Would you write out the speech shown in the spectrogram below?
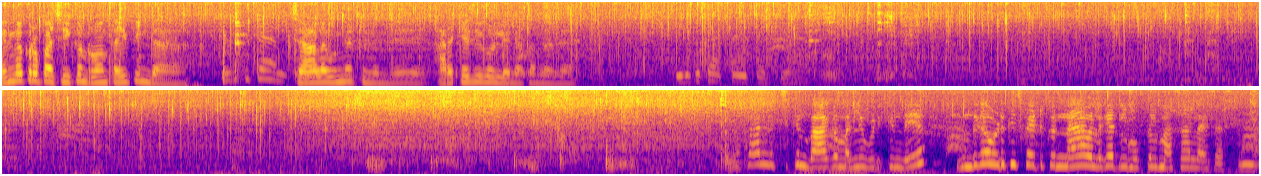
ఎందుకు రూపా చికెన్ రొంత అయిపోయిందా? చాలా ఉన్నట్టుంది అర కేజీ కూడా లేనట్టుంది అది ఉడికితే అట్ట అయిపోద్ది మసాలా చికెన్ బాగా మళ్ళీ ఉడికింది. ముందుగా ఉడికించి పెట్టుకున్న ఉల్లగడ్డల ముక్కలు మసాలా వేసేస్తున్నా.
